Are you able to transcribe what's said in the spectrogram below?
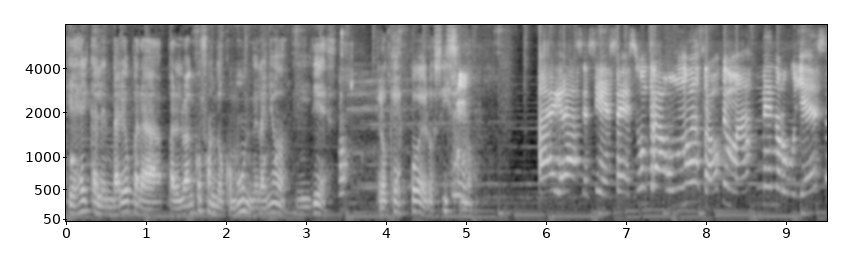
que es el calendario para, para el Banco Fondo Común del año 2010. Creo que es poderosísimo. Ay, gracias, sí, ese es un uno de los trabajos que más me enorgullece.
